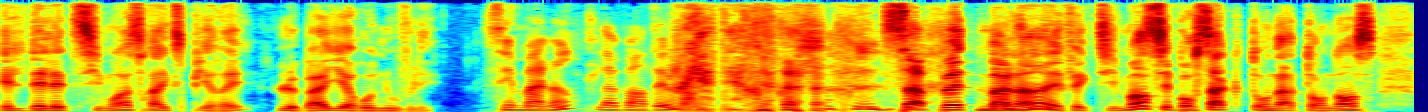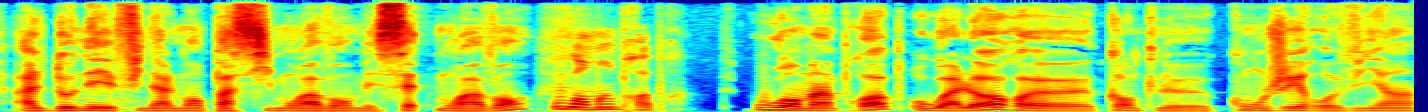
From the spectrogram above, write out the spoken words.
et le délai de 6 mois sera expiré. Le bail est renouvelé. C'est malin de la part des locataires. ça peut être malin, effectivement. C'est pour ça que on a tendance à le donner finalement pas six mois avant, mais sept mois avant. Ou en main propre. Ou en main propre. Ou alors, euh, quand le congé revient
